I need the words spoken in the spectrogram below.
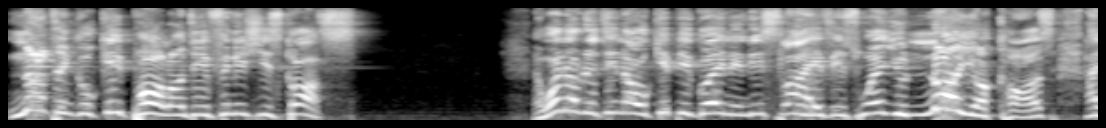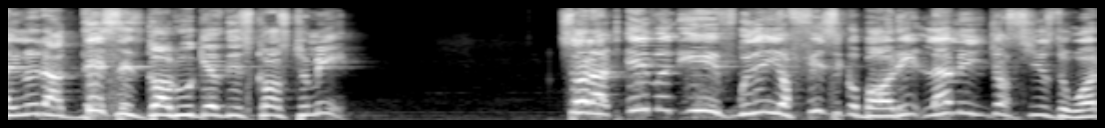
Nothing could keep Paul until he finished his course. And one of the things that will keep you going in this life is when you know your cause and you know that this is God who gave this cause to me. So that even if within your physical body, let me just use the word,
